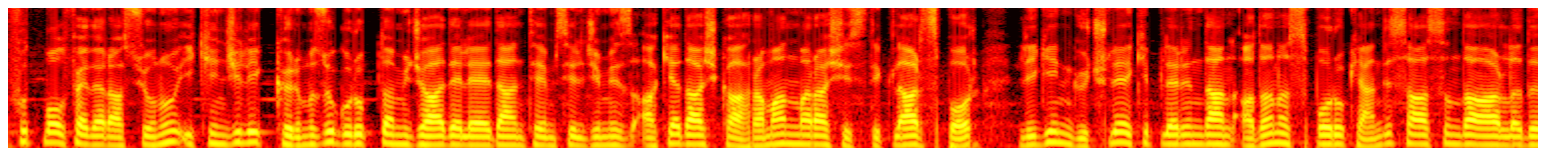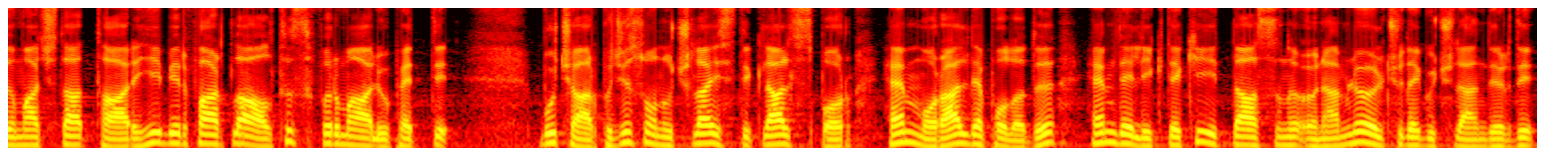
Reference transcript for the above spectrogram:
Futbol Federasyonu 2. Lig Kırmızı Grup'ta mücadele eden temsilcimiz Akedaş Kahramanmaraş İstiklal Spor, ligin güçlü ekiplerinden Adana Spor'u kendi sahasında ağırladığı maçta tarihi bir farkla 6-0 mağlup etti. Bu çarpıcı sonuçla İstiklal Spor hem moral depoladı hem de ligdeki iddiasını önemli ölçüde güçlendirdi.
